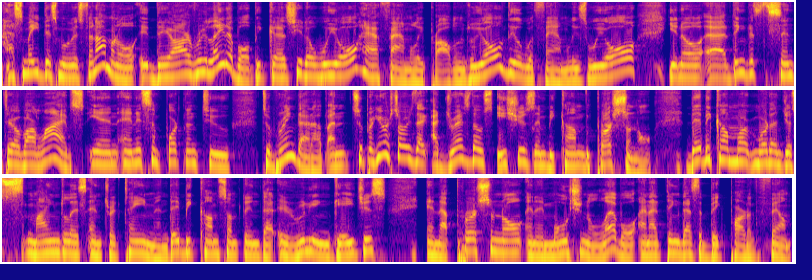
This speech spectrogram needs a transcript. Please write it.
has made these movies phenomenal. They are relatable because you know we all have family problems. We all deal with families. We all you know uh, think that's the center of our lives, and and it's important to to bring that up. And superhero stories that address those issues and become personal, they become more more than just mindless entertainment. They become something that it really engages in a personal and emotional level, and I think that's a big part of the film.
